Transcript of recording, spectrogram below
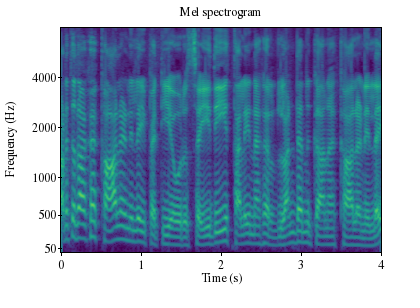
அடுத்ததாக காலநிலை பற்றிய ஒரு செய்தி. தலைநகர் லண்டனுக்கான காலநிலை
